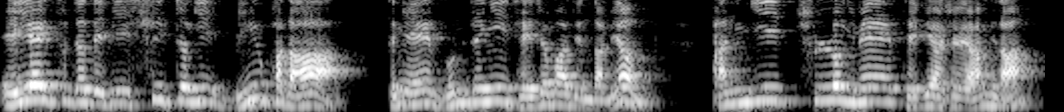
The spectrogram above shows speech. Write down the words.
AI 투자 대비 실적이 미흡하다 등의 논쟁이 재점화된다면 단기 출렁임에 대비하셔야 합니다.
